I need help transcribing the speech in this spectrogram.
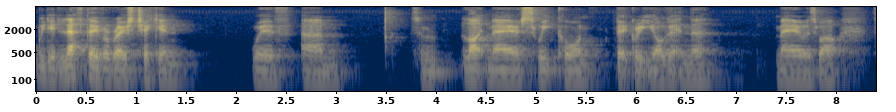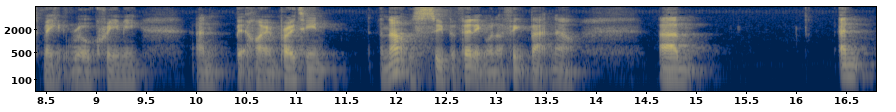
we did leftover roast chicken with um, some light mayo, sweet corn, bit of Greek yogurt in the mayo as well to make it real creamy and a bit higher in protein. And that was super filling when I think back now. Um, and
